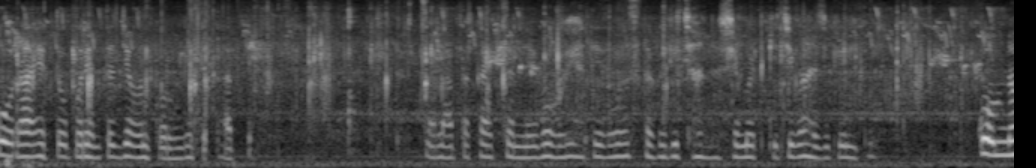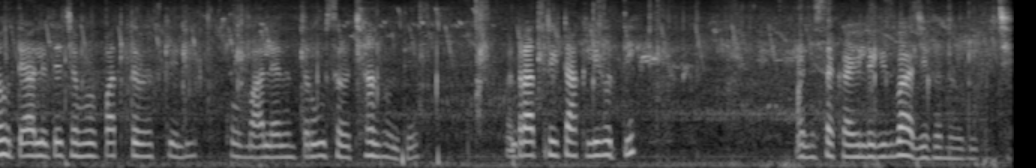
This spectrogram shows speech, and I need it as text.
पोरं आहे तोपर्यंत जेवण करून घेतात आत्या. तर चला आता काय चाललंय बघूया. तिथं मस्तपैकी छान अशी मटकीची भाजी केली ती. कोंब नव्हते आले त्याच्यामुळे पातळच केली. कोंब आल्यानंतर उसळ छान होते. पण रात्री टाकली होती. आणि सकाळी लगेच भाजी बनवली त्याची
